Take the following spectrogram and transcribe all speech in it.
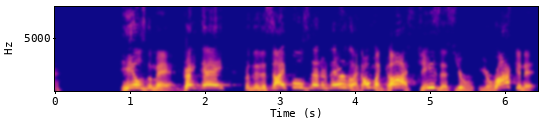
Heals the man. Great day for the disciples that are there. They're like, oh my gosh, Jesus, you're, you're rocking it.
